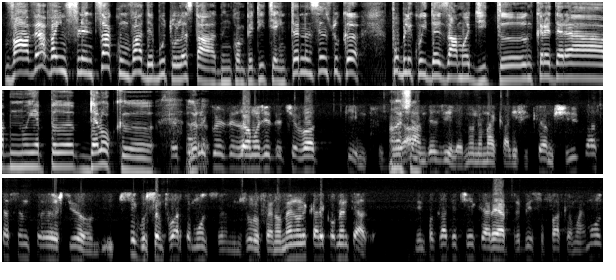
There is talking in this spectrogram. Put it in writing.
va avea, va influența cumva debutul ăsta în competiția internă, în sensul că publicul e dezamăgit, uh, încrederea nu e deloc... Uh, păi publicul e dezamăgit de ceva timp, de Așa. ani de zile, nu ne mai calificăm și astea sunt, uh, știu eu, sigur sunt foarte mulți în jurul fenomenului care comentează. Din păcate, cei care ar trebui să facă mai mult,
